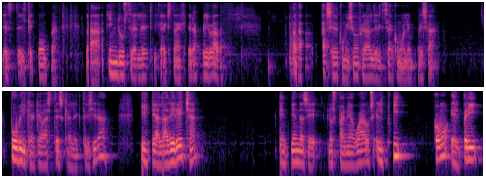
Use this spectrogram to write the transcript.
es el que compra la industria eléctrica extranjera privada para hacer Comisión Federal de Electricidad como la empresa pública que abastezca electricidad y que a la derecha, entiéndase, los paneaguados, el PRI, como el PRI,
